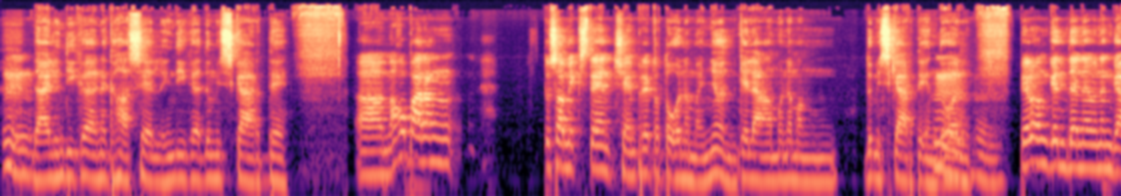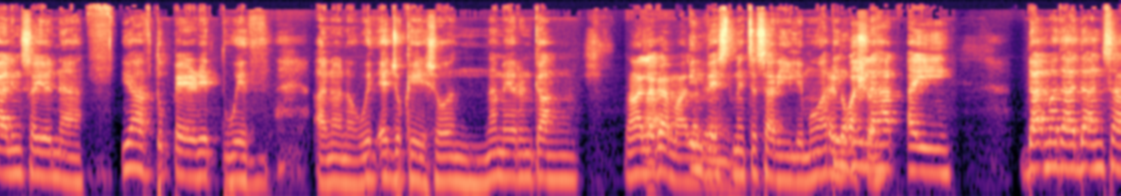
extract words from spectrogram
Mm. dahil hindi ka nag-hustle, hindi ka dumiskarte. Um, ako parang to some extent, syempre totoo naman 'yun. Kailangan mo namang dumiskarte and all. Mm, mm. Pero ang ganda naman ng galing sa na you have to pair it with ano no, with education na meron kang Mahalaga, ah, mahalaga. yun. investment sa sarili mo at hindi Edukasyon. lahat ay da- madadaan sa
